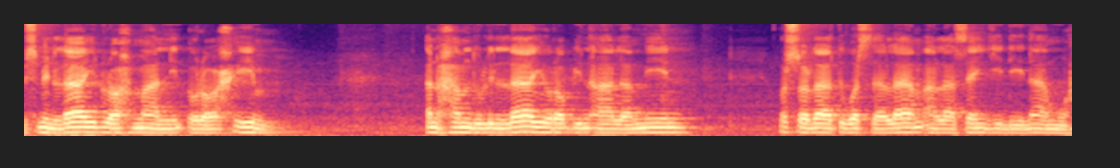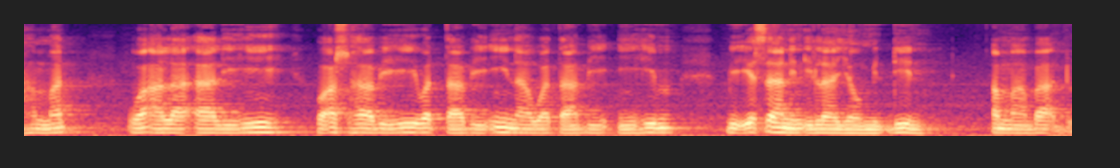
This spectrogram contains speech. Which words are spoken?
Bismillahirrahmanirrahim. Alhamdulillahi rabbil alamin. Wassalatu wassalam ala sayyidina Muhammad wa ala alihi wa ashabihi wa tabi'ina wa tabi'ihim bi ihsanin ila yaumiddin. Amma ba'du.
